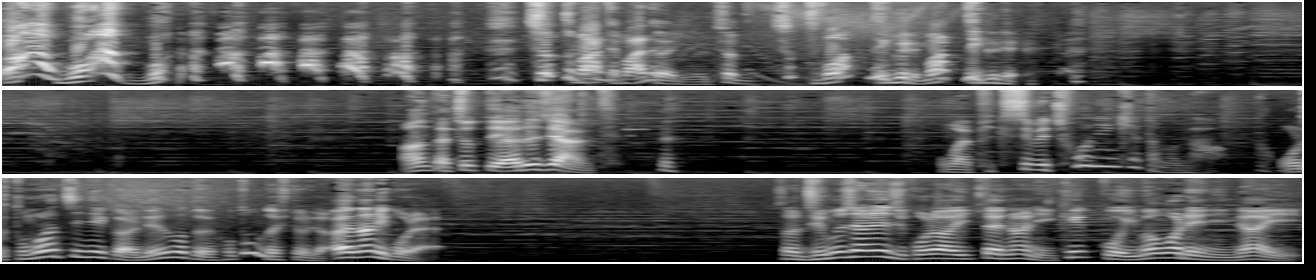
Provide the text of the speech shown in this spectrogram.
あわわちょっと待って待って待って、ちょっと、ちょっと待ってくれ、待ってくれ。あんたちょっとやるじゃんって。お前、ピクシブ超人気やったもんな。俺友達いねえからレールバトルほとんど一人だ。え、なにこれ？さあ、ジムチャレンジこれは一体何？結構今までにない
